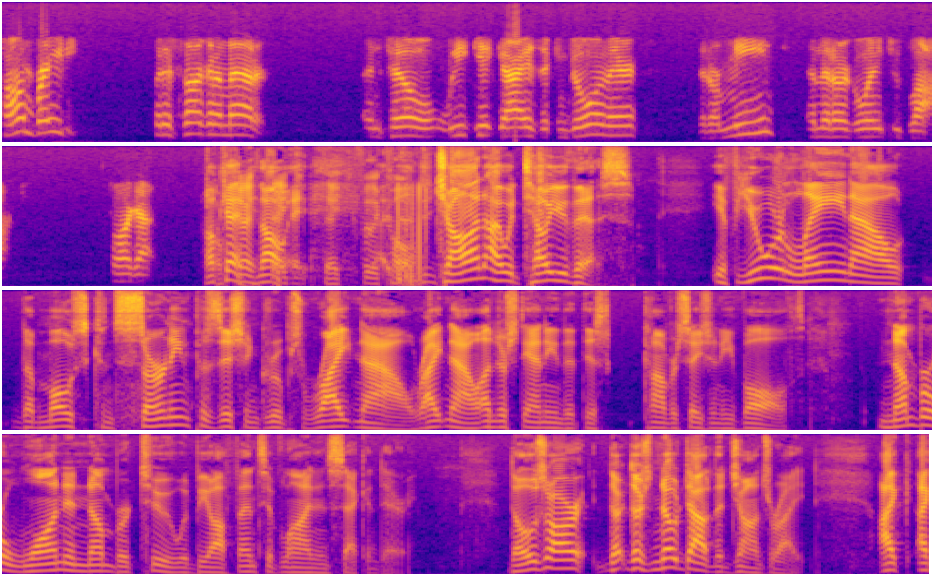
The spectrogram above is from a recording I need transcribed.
Tom Brady, but it's not going to matter until we get guys that can go in there that are mean and that are going to block. So I got. Okay. No. Thank you, thank you for the call. John, I would tell you this. If you were laying out the most concerning position groups right now, right now, understanding that this conversation evolves, number one and number two would be offensive line and secondary. Those are there, there's no doubt that John's right. I I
